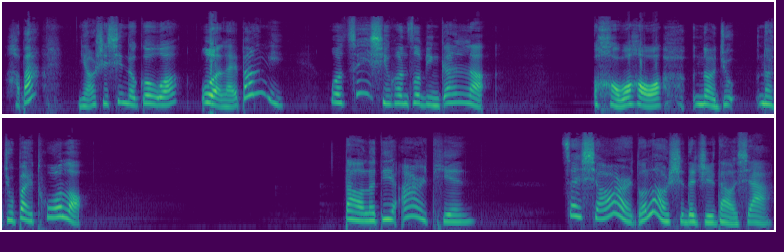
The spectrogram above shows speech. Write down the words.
好吧，你要是信得过我，我来帮你。我最喜欢做饼干了。好啊，好啊，那就那就拜托了。”到了第二天，在小耳朵老师的指导下。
